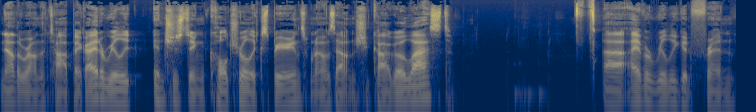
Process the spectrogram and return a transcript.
Now that we're on the topic, I had a really interesting cultural experience when I was out in Chicago last. Uh, I have a really good friend,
